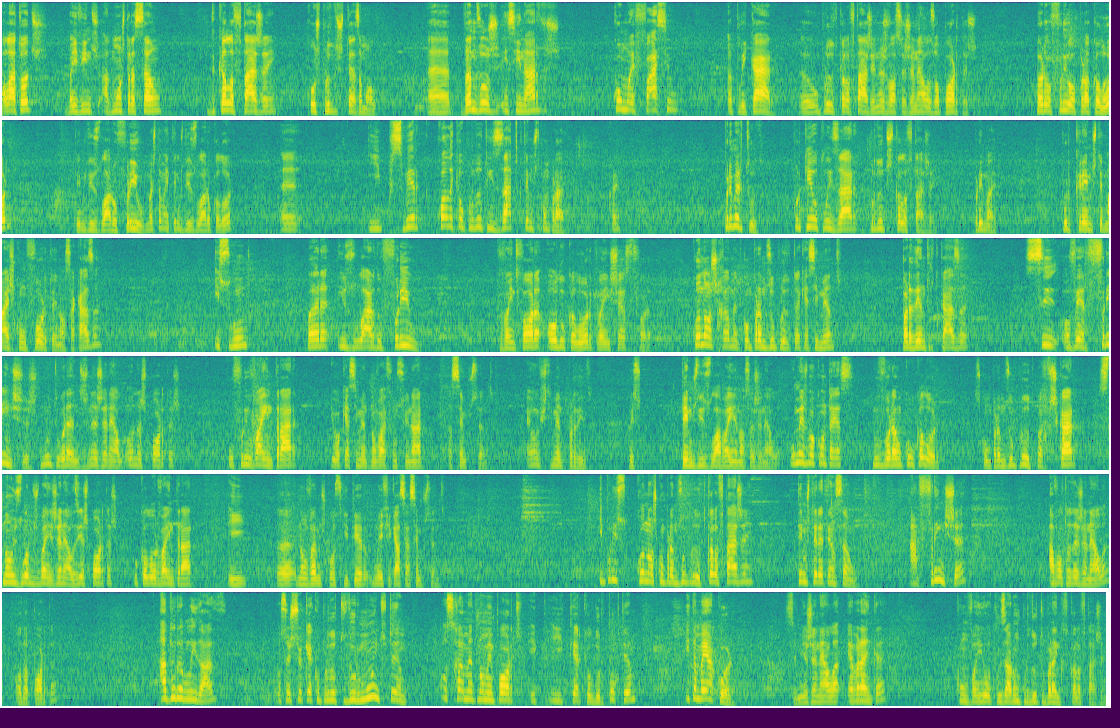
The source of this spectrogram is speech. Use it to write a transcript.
Olá a todos, bem-vindos à demonstração de calafetagem com os produtos de Tesamol. Uh, vamos hoje ensinar-vos como é fácil aplicar uh, um produto de calafetagem nas vossas janelas ou portas para o frio ou para o calor. Temos de isolar o frio, mas também temos de isolar o calor. Uh, e perceber qual é que é o produto exato que temos de comprar. Okay? Primeiro tudo, porquê utilizar produtos de calafetagem? Primeiro, porque queremos ter mais conforto em nossa casa, e segundo, para isolar do frio que vem de fora ou do calor que vem em excesso de fora. Quando nós realmente compramos um produto de aquecimento para dentro de casa, se houver frinchas muito grandes na janela ou nas portas, o frio vai entrar e o aquecimento não vai funcionar a 100%. É um investimento perdido. Por isso, temos de isolar bem a nossa janela. O mesmo acontece no verão com o calor. Se compramos um produto para refrescar, se não isolamos bem as janelas e as portas, o calor vai entrar e não vamos conseguir ter uma eficácia a 100%. E por isso, quando nós compramos um produto de calafetagem, temos de ter atenção à frincha à volta da janela ou da porta, à durabilidade, ou seja, se eu quero que o produto dure muito tempo ou se realmente não me importo e, e quero que ele dure pouco tempo, e também à cor. Se a minha janela é branca, convém eu utilizar um produto branco de calafetagem.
